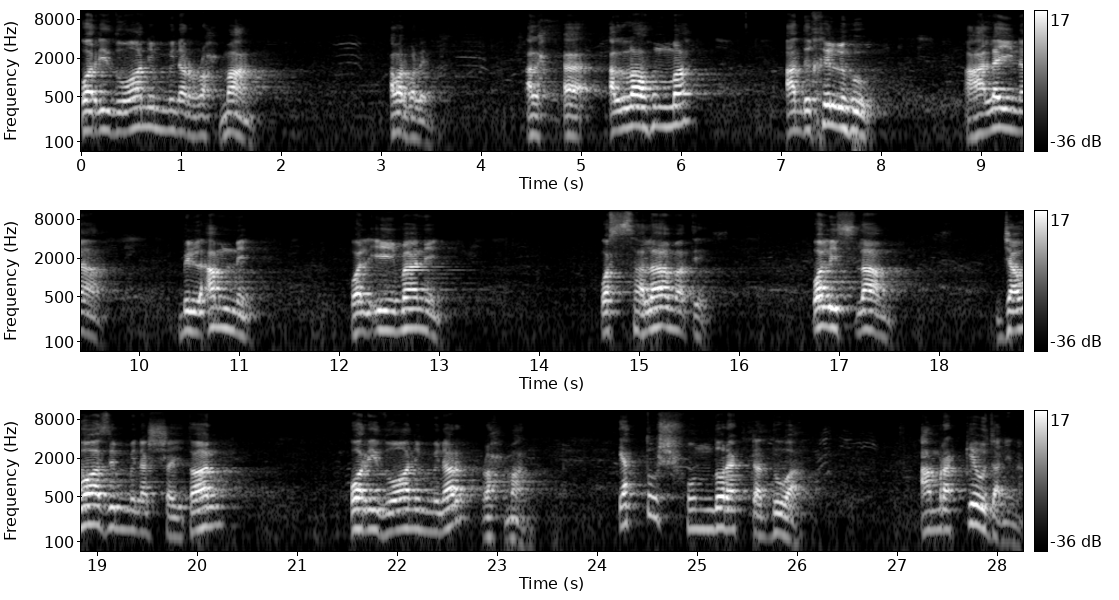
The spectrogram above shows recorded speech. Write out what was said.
ওয়া রিদওয়ানিম মিনার রহমান। আবার বলেন, আল- আল্লাহুম্মা আদখিলহু আলাইনা বিল আমনি ওয়াল ইমানি ওয়াসালামাতে ওয়াল ইসলাম, জাওয়াজিম মিনার শৈতান মিনার রহমান। এত সুন্দর একটা দোয়া আমরা কেউ জানি না।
